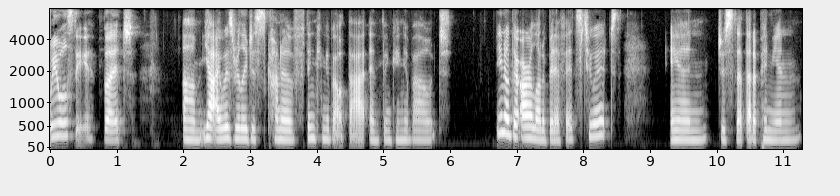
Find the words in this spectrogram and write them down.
we will see. But um, yeah, I was really just kind of thinking about that and thinking about, you know, there are a lot of benefits to it. And just that that opinion,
